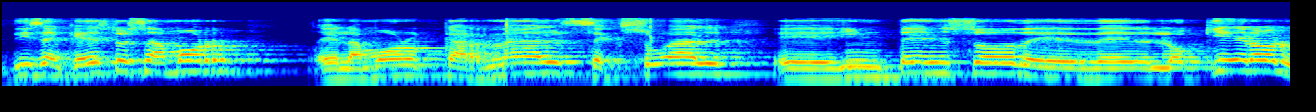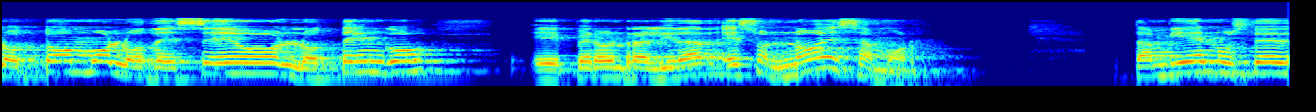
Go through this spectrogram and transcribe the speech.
dicen que esto es amor, el amor carnal, sexual, eh, intenso, de, lo quiero, lo tomo, lo deseo, lo tengo, eh, pero en realidad eso no es amor. También usted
